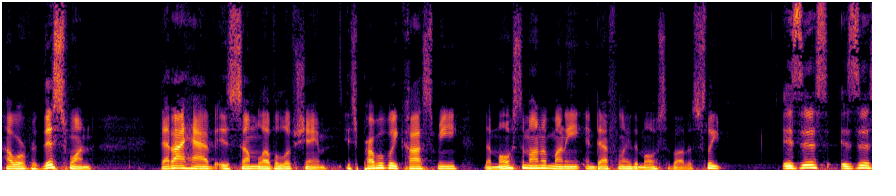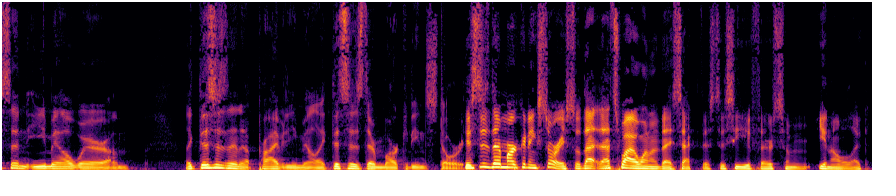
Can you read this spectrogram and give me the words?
However, this one that I have is some level of shame. It's probably cost me the most amount of money and definitely the most amount of sleep. Is this is this an email where um like this isn't a private email, like this is their marketing story. This is their marketing story, so that that's why I want to dissect this to see if there's some, you know, like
